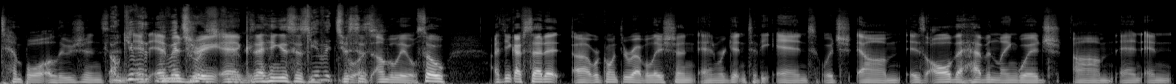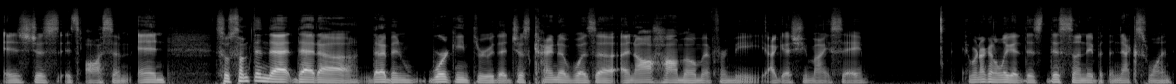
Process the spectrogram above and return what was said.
temple illusions Oh, and, give it- and give it to imagery? us, and because I think this is Give it to this is unbelievable. So I think I've said it. Uh, we're going through Revelation and we're getting to the end, which um, is all the heaven language, um, and and it's just it's awesome. And so something that that uh, that I've been working through that just kind of was a, an aha moment for me, I guess you might say. And we're not going to look at this this Sunday, but the next one,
